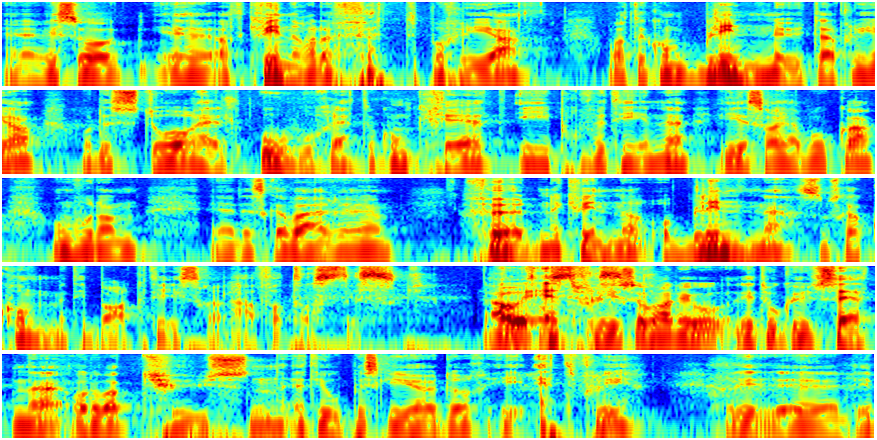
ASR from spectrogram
eh, vi så eh, at kvinner hadde født på flya, og at det kom blinde ut av flya. Og det står helt ordrett og konkret i profetiene i Isaiah-boka om hvordan eh, det skal være fødende kvinner og blinde som skal komme tilbake til Israel. Det er fantastisk. Ja, og I ett fly så var det jo, De tok ut setene, og det var 1000 etiopiske jøder i ett fly. De, de, de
